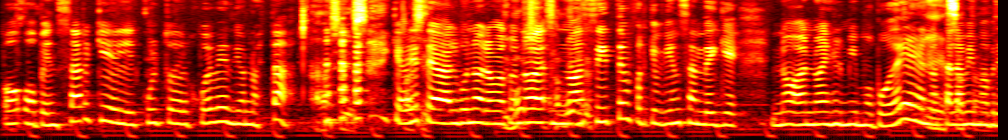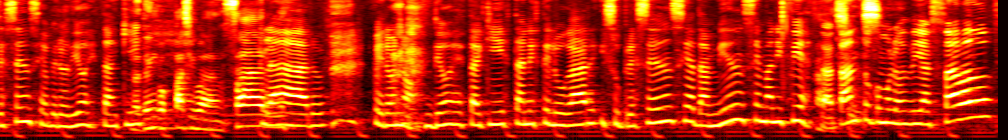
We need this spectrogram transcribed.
O, pensar que el culto del jueves Dios no está. Así es. que a veces algunos a lo mejor no, asisten porque piensan de que no, no es el mismo poder, no está la misma presencia, pero Dios está aquí. No tengo espacio para danzar. Claro, pero no, Dios está aquí, está en este lugar y su presencia también se manifiesta, tanto como los días sábados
